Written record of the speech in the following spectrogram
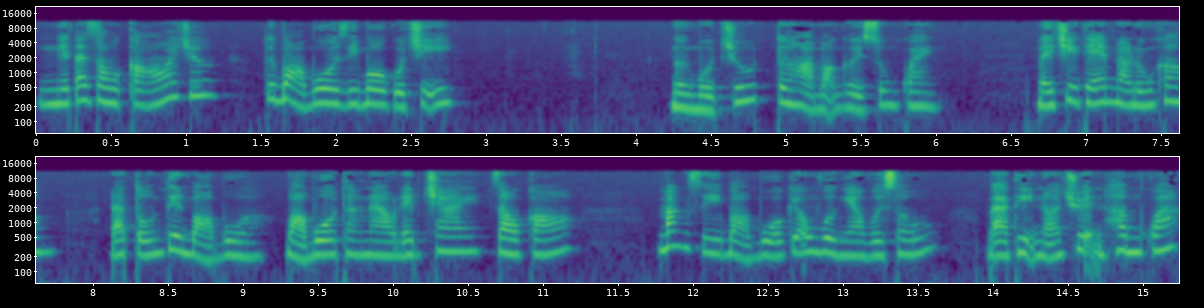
Người ta giàu có ấy chứ, Tôi bỏ bùa gì bồ của chị? Ngừng một chút, tôi hỏi mọi người xung quanh. Mấy chị thấy em nói đúng không? Đã tốn tiền bỏ bùa Bỏ bùa thằng nào đẹp trai, giàu có. Mắc gì bỏ bùa cái ông vừa nghèo vừa xấu? Bà Thị nói chuyện hâm quá.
